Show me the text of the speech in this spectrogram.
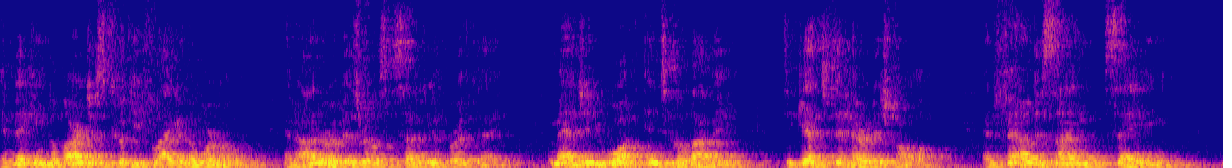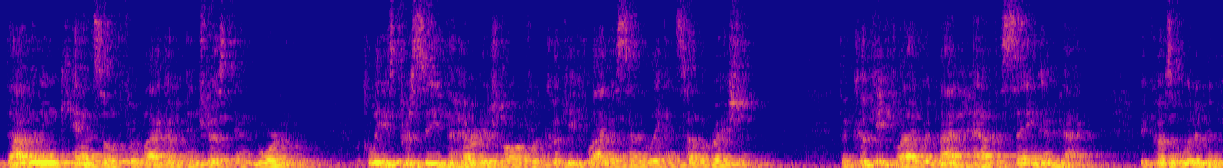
in making the largest cookie flag in the world in honor of Israel's 70th birthday, imagine you walked into the lobby to get to Heritage Hall and found a sign saying, davening canceled for lack of interest and boredom. Please proceed to Heritage Hall for cookie flag assembly and celebration. The cookie flag would not have the same impact because it would have been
